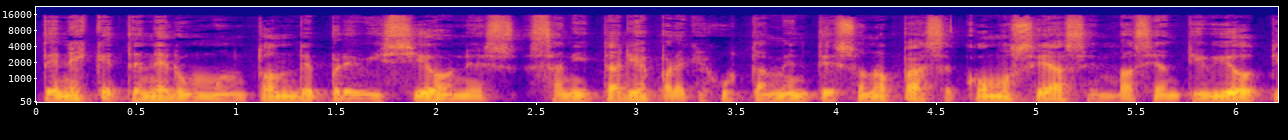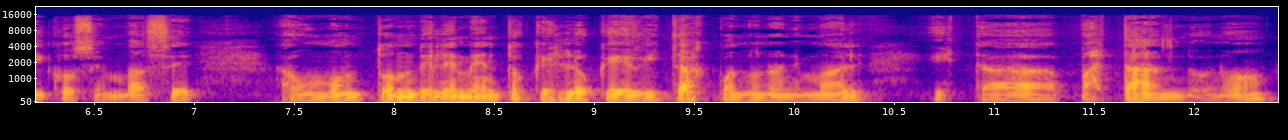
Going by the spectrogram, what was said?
tenés que tener un montón de previsiones sanitarias para que justamente eso no pase. ¿Cómo se hace? En base a antibióticos, en base a un montón de elementos, que es lo que evitas cuando un animal está pastando, ¿no?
